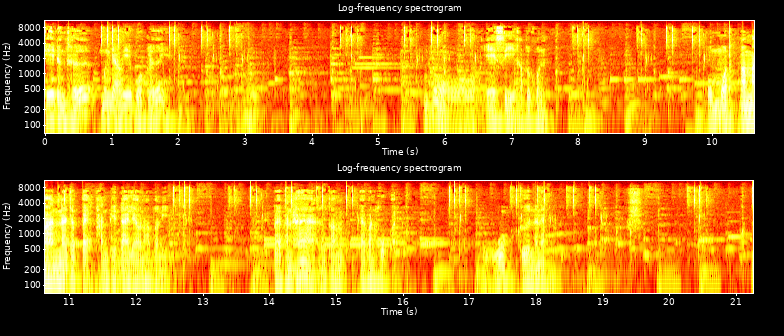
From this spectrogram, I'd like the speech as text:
อหนึ่งเธอ มึงอย่าเอาเอบวกเลย โอ้โหเอสี่ครับทุกคน ผมหมดประมาณน่าจะแปดพันเพชรได้แล้วนะครับตอนนี้แปดพันห้านะครับแปดพันหกอะโอ้โหเกินนะเนี่ย โ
